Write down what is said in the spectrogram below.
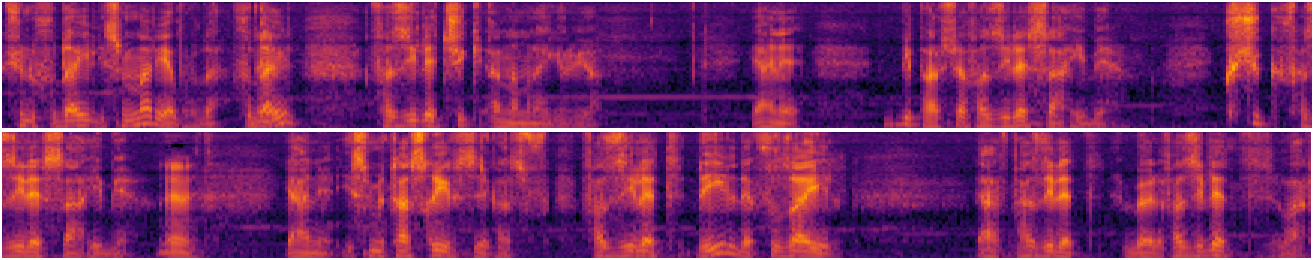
Şimdi Fudail isim var ya burada. Fudail Evet. faziletçik anlamına geliyor. Yani bir parça fazilet sahibi. Küçük fazilet sahibi. Evet. Yani ismi tasgir sigası. Fazilet değil de fuzail. Yani fazilet böyle fazilet var.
